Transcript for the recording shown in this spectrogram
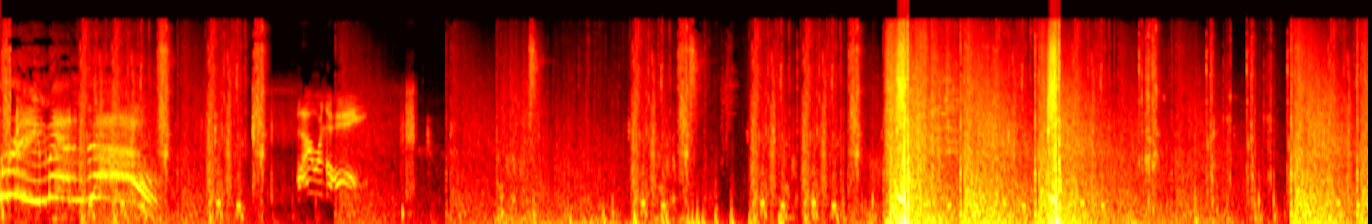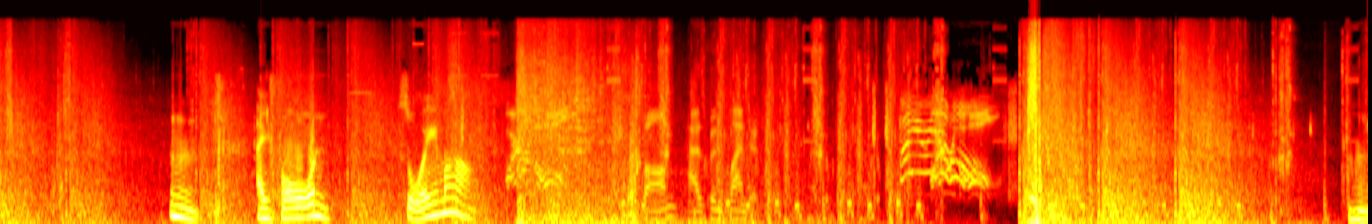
three men down! Fire in the hole! อืม ไอโฟน สวยมาก Fire in the hole! Bomb has been planted. Fire in the Fire in the hole! hole! อืม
